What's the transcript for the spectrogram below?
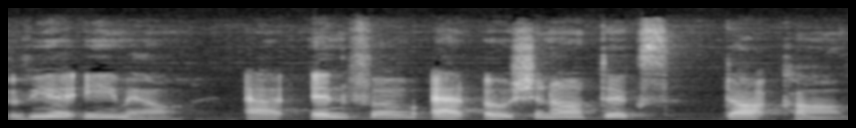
via email at info at oceanoptics.com.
